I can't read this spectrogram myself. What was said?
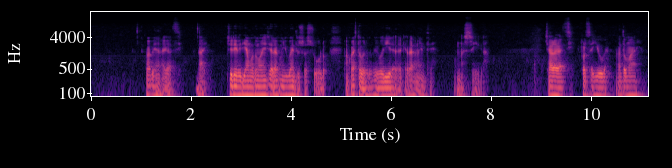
Va bene ragazzi, dai. Ci rivediamo domani sera con Juventus Sassuolo. Ma questo ve lo dovevo dire perché è veramente una sega. Ciao ragazzi, forza Juve, a domani.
